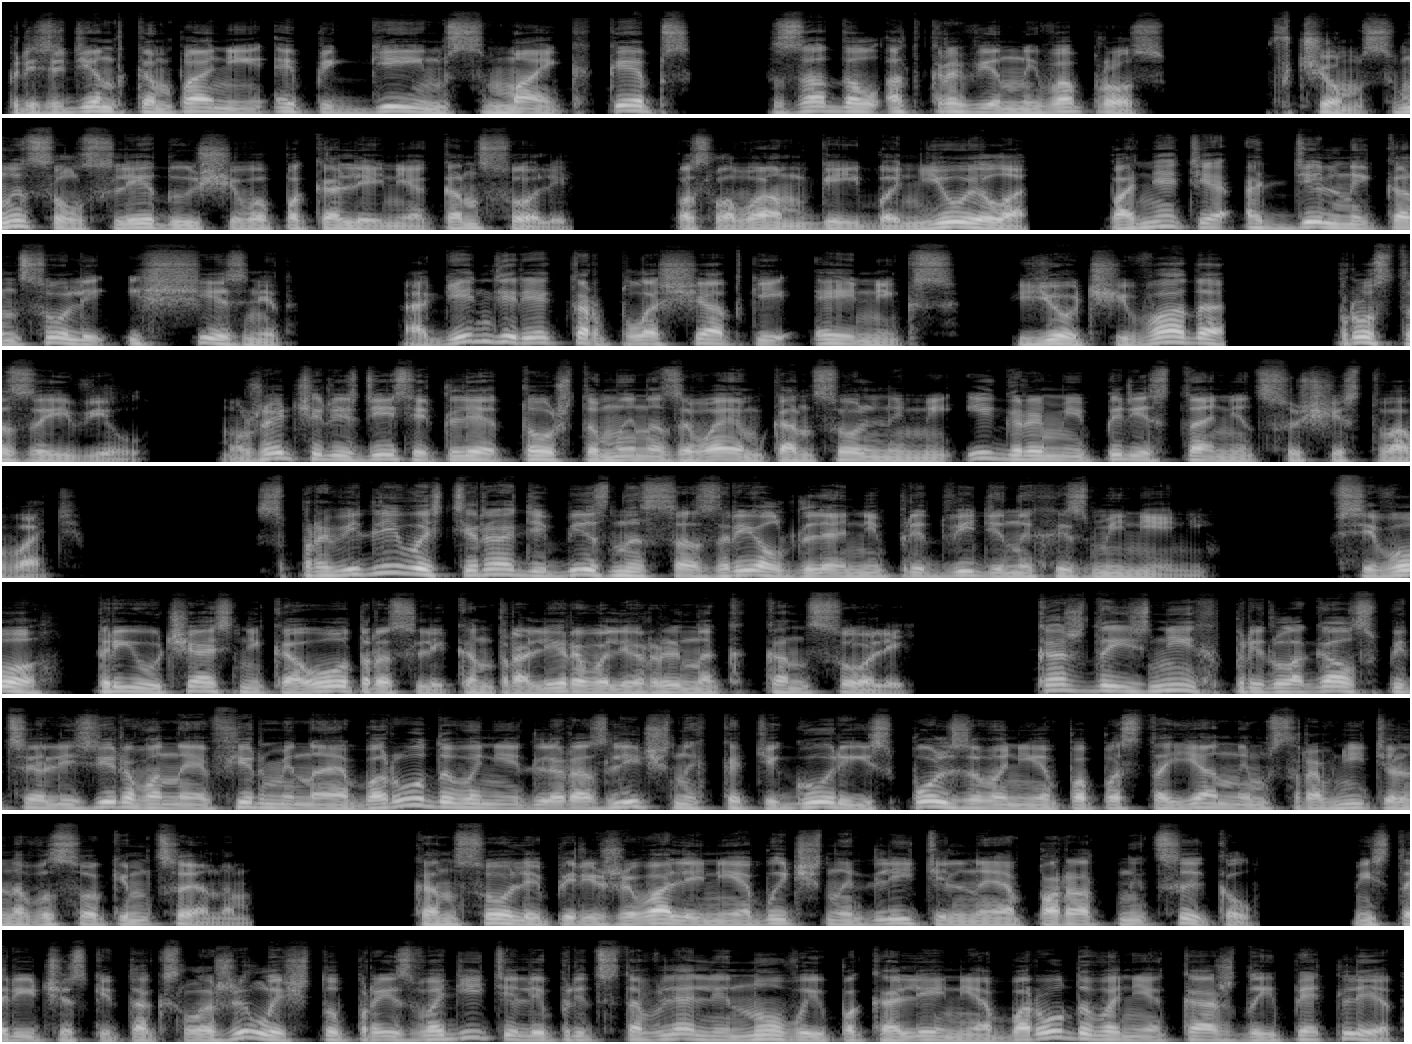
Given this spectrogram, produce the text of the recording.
Президент компании Epic Games Майк Кэпс задал откровенный вопрос. В чем смысл следующего поколения консолей? По словам Гейба Ньюэлла, понятие отдельной консоли исчезнет, а гендиректор площадки Enix Йочи Вада просто заявил, уже через 10 лет то, что мы называем консольными играми, перестанет существовать. Справедливости ради бизнес созрел для непредвиденных изменений. Всего три участника отрасли контролировали рынок консолей. Каждый из них предлагал специализированное фирменное оборудование для различных категорий использования по постоянным сравнительно высоким ценам. Консоли переживали необычно длительный аппаратный цикл. Исторически так сложилось, что производители представляли новые поколения оборудования каждые пять лет.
